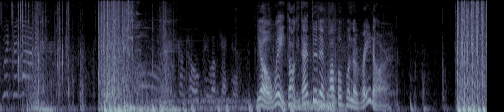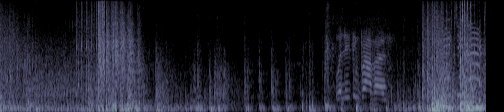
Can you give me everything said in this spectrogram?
Switching max. Control two objectives. Yo, wait, dog, that dude didn't pop up on the radar. We're losing Bravo. Changing max.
